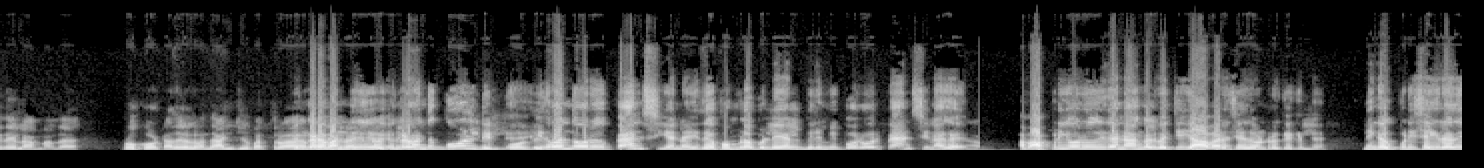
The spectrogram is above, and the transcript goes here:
இதெல்லாம் அந்த ரோக்கோட் அதுகள் வந்து அஞ்சு பத்து ரூபா எங்கட வந்து எங்கட வந்து கோல்டு இல்ல. இது வந்து ஒரு ஃபேன்சி என்ன? இது பொம்பளை பிள்ளைகள் விரும்பி போற ஒரு ஃபேன்சி நகை. அப்ப அப்படி ஒரு இதை நாங்கள் வச்சு வியாபாரம் செய்து கொண்டிருக்கல நீங்க இப்படி செய்யறது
